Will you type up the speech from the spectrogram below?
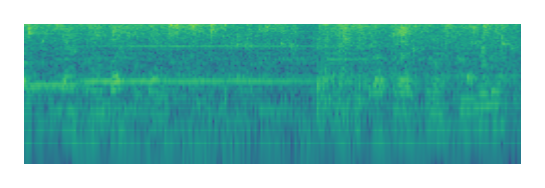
aqui tá entrando bastante. Aqui pra trás tranquilo.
